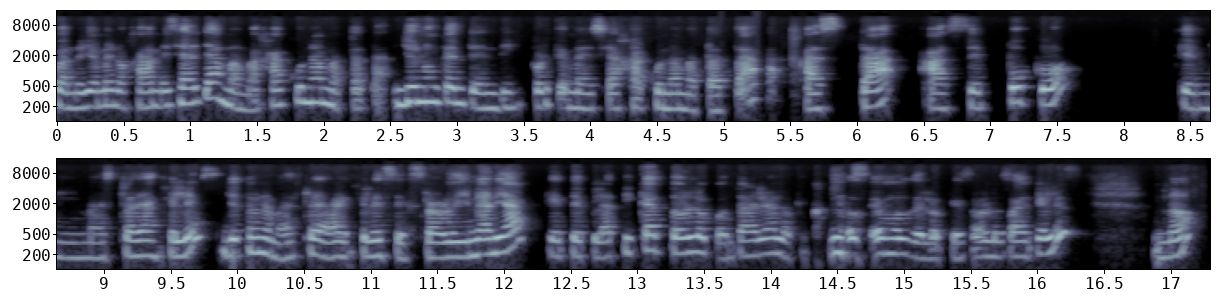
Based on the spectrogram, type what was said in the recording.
cuando yo me enojaba me decía, ya mamá, Hakuna Matata. Yo nunca entendí por qué me decía Hakuna Matata hasta hace poco que mi maestra de ángeles, yo tengo una maestra de ángeles extraordinaria que te platica todo lo contrario a lo que conocemos de lo que son los ángeles, ¿no?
